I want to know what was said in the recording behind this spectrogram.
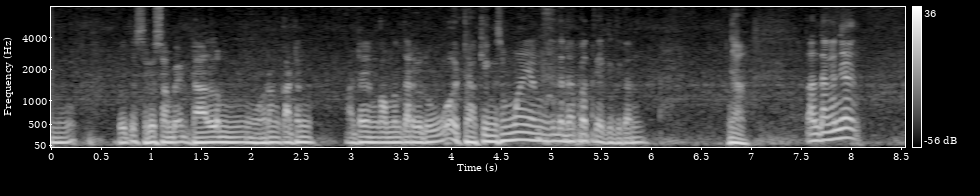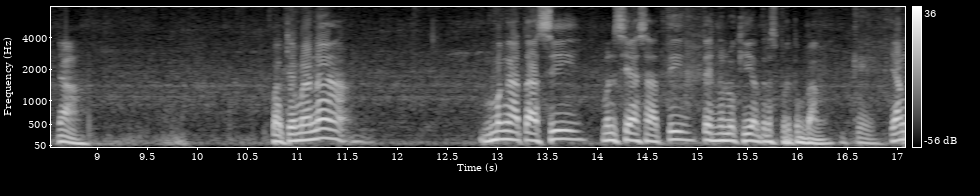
hmm, itu serius sampai dalam orang kadang ada yang komentar gitu, wah daging semua yang kita dapat kayak gitu kan. Nah, tantangannya ya bagaimana mengatasi, mensiasati teknologi yang terus berkembang. Oke. Yang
